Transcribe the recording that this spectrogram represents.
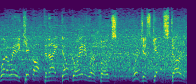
What a way to kick off tonight. Don't go anywhere, folks. We're just getting started.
